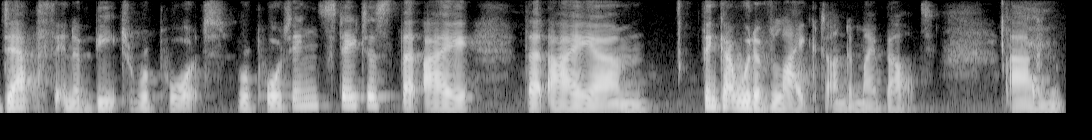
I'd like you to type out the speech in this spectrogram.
depth in a beat report reporting status that I that I um, think I would have liked under my belt. Um,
